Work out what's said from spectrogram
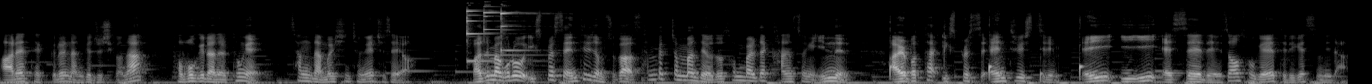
아래 댓글을 남겨주시거나 더보기란을 통해 상담을 신청해 주세요. 마지막으로 익스프레스 엔트리 점수가 300점만 되어도 선발될 가능성이 있는 알버타 익스프레스 엔트리 스트림 AEES에 대해서 소개해 드리겠습니다.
